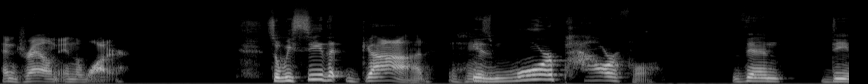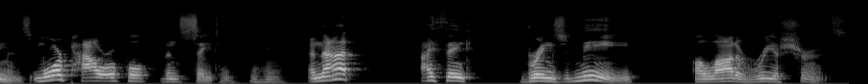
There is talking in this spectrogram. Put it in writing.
and drowned in the water. So we see that God Mhm. is more powerful than demons, more powerful than Satan. Mhm. And that, I think, brings me a lot of reassurance.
